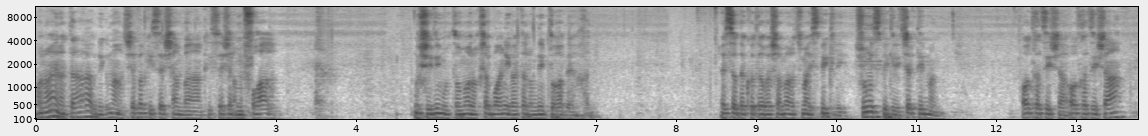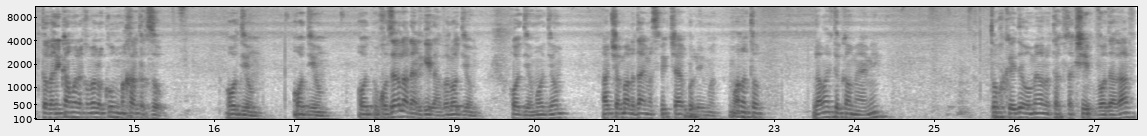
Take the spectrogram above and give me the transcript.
אמר לו, אין, אתה הרב, נגמר, שב בכיסא שם, בכיסא של המפואר. מושיבים אותו, אומר לו, עכשיו בוא אני ואתה לומדים תורה ביחד. עשר דקות רבע שעה, לו, תשמע, הספיק לי. שום הספיק לי, תשב תלמד. עוד חצי שעה, עוד חצי שעה. טוב, אני קם הולך, אומר לו, קום, מחר תחזור. עוד יום, עוד יום. עוד... הוא חוזר לה להרגילה, אבל עוד יום. עוד יום, עוד יום. עד שאמר לו, די, מספיק, תשאר פה ללמוד. אמר לו, טוב. למד איתו כמה ימים. תוך כדי אומר לו, "טוב, תקשיב, כבוד הרב,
